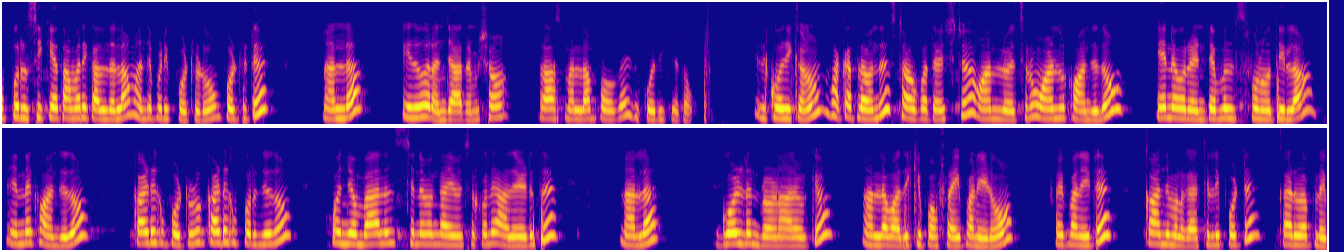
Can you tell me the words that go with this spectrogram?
உப்பு ருசிக்கு ஏற்ற மாதிரி கலந்துடலாம். மஞ்சப்பொடி போட்டுடுவோம். போட்டுட்டு நல்லா இது ஒரு அஞ்சாறு நிமிஷம் ராஸ்மெல்லாம் போக இது கொதிக்கட்டும். இது கொதிக்கணும். பக்கத்தில் வந்து ஸ்டவ் பற்ற வச்சுட்டு வானல் வச்சிடும் வானல் காய்ஞ்சதும் எண்ணெய் ஒரு ரெண்டு டேபிள் ஸ்பூன் ஊற்றிடலாம் எண்ணெய் காய்ஞ்சதும் கடுகு போட்டுவிடும். கடுகு பொரிஞ்சதும் கொஞ்சம் பேலன்ஸ் சின்ன வெங்காயம் வச்சுருக்கோம் அதை எடுத்து நல்லா கோல்டன் ப்ரௌன் ஆரோக்கியம் வரைக்கும் நல்லா வதக்கிப்போம் ஃப்ரை பண்ணிவிடுவோம் ஃப்ரை பண்ணிவிட்டு காஞ்ச மிளகாய் கிள்ளி போட்டு கருவேப்பிலை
